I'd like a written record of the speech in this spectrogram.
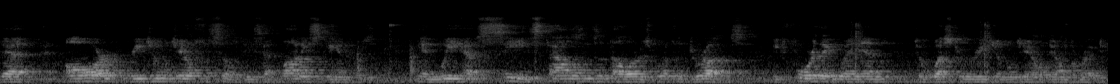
that all our regional jail facilities have body scanners, and we have seized thousands of dollars worth of drugs before they went in to Western Regional Jail down the road here.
